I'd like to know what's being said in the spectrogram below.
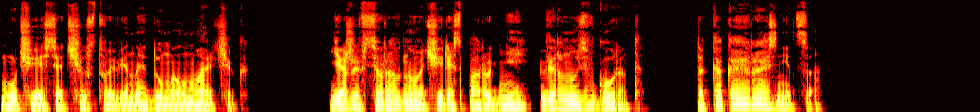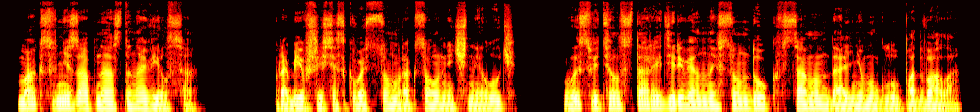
мучаясь от чувства вины, думал мальчик. Я же все равно через пару дней вернусь в город. Так какая разница? Макс внезапно остановился. Пробившийся сквозь сумрак солнечный луч высветил старый деревянный сундук в самом дальнем углу подвала.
